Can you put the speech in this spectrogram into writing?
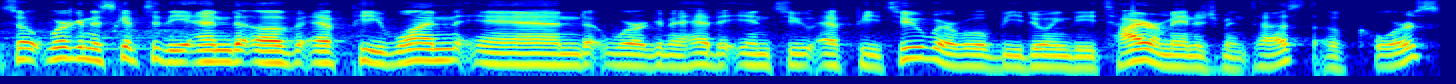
So we're going to skip to the end of FP1, and we're going to head into FP2, where we'll be doing the tire management test, of course.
